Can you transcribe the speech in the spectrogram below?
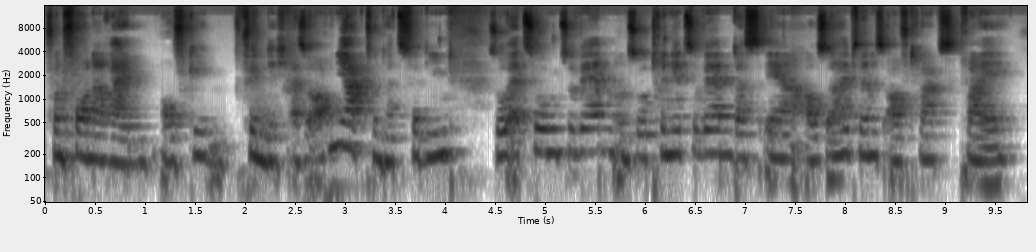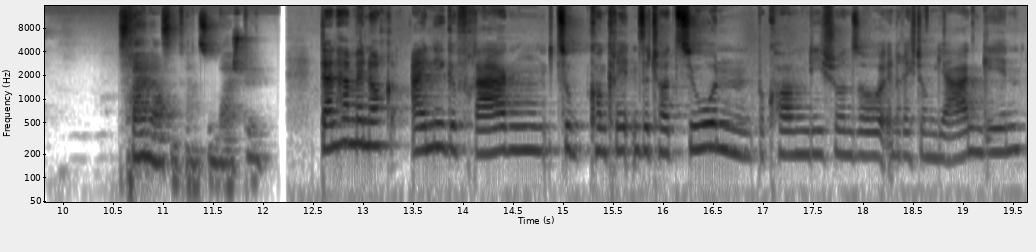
von vornherein aufgeben, finde ich. Also auch ein Jagdhund hat es verdient, so erzogen zu werden und so trainiert zu werden, dass er außerhalb seines Auftrags frei freilaufen kann, zum Beispiel. Dann haben wir noch einige Fragen zu konkreten Situationen bekommen, die schon so in Richtung Jagen gehen.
